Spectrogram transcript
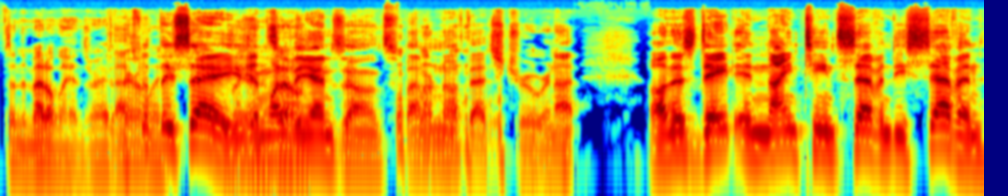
It's in the Meadowlands, right? That's what apparently? they say. The He's in end one of zone. the end zones. I don't know if that's true or not. On this date in 1977,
